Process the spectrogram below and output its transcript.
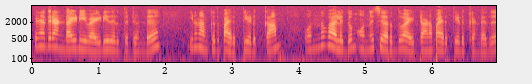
പിന്നെ അത് രണ്ടായി ഡിവൈഡ് ചെയ്തെടുത്തിട്ടുണ്ട്. ഇനി നമുക്കിത് പരത്തിയെടുക്കാം. ഒന്ന് വലുതും ഒന്ന് ചെറുതുമായിട്ടാണ് പരത്തിയെടുക്കേണ്ടത്.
